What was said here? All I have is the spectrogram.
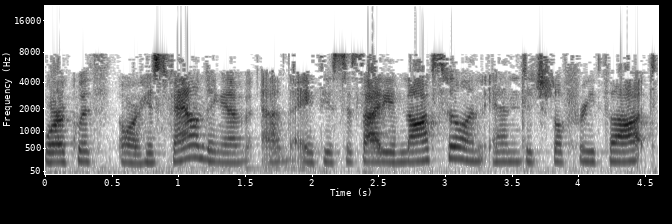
work with or his founding of uh, the Atheist Society of Knoxville and, and Digital Free Thought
